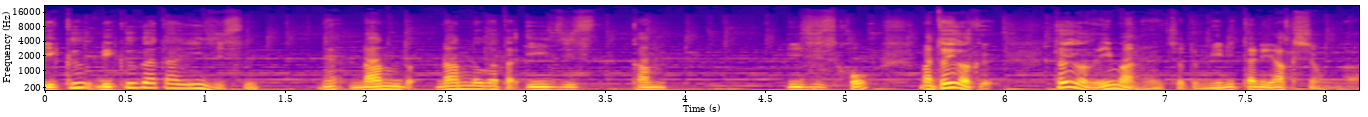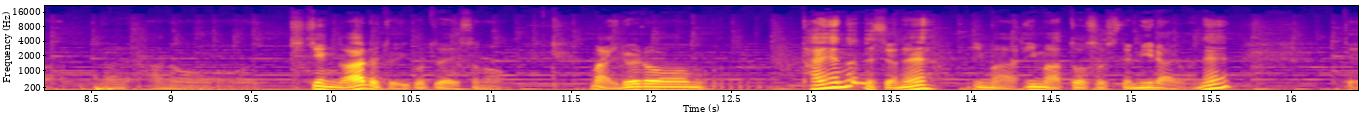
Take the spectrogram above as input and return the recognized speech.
陸陸型イージス、ね、ランドランド型イージス艦？イージス砲、まあ、とにかくとにかく今ねちょっとミリタリーアクションが、ね、あの危険があるということでそのまあいろいろ大変なんですよね。今今とそして未来はね。で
